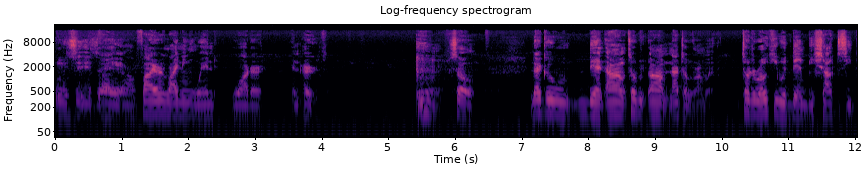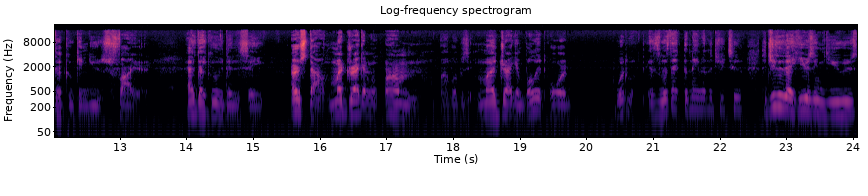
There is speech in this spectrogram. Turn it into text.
Which is a uh, fire, lightning, wind, water, and earth. so, Deku then, um, Tobi, um, not Tobirama, Todoroki would then be shocked to see Deku can use fire as Deku didn't say, Style, Mud Dragon, um, uh, what was it, Mud Dragon Bullet, or what is was that the name of the jutsu? The jutsu that Hiruzen used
